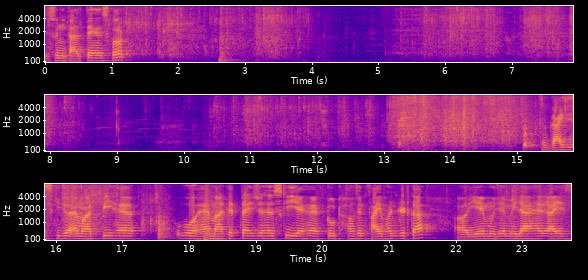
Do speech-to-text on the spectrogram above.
इसको निकालते हैं इसको। तो गाइस इसकी जो एमआरपी है, वो है मार्केट प्राइस जो है, इसकी ये है टू थाउज़ेंड फाइव हंड्रेड का। और ये मुझे मिला है गाइस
